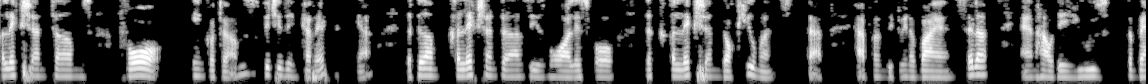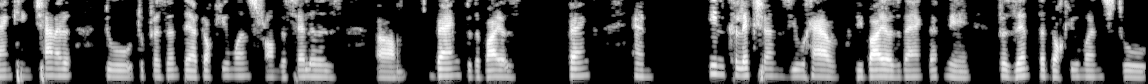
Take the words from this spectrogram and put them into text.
collection terms for Incoterms, which is incorrect. Yeah. The term collection terms is more or less for the collection documents that happen between a buyer and seller and how they use the banking channel to, to present their documents from the seller's um, bank to the buyer's bank and in collections, you have the buyer's bank that may present the documents to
